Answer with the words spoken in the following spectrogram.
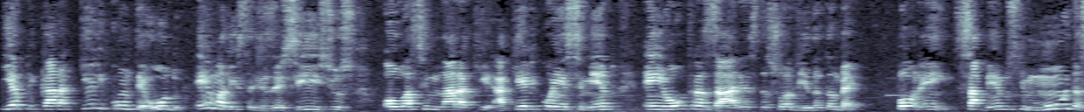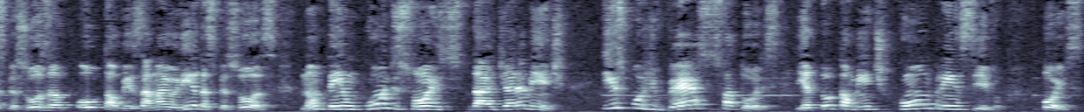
e aplicar aquele conteúdo em uma lista de exercícios ou assimilar aqui, aquele conhecimento em outras áreas da sua vida também. Porém, sabemos que muitas pessoas, ou talvez a maioria das pessoas, não tenham condições de estudar diariamente. Isso por diversos fatores e é totalmente compreensível, pois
